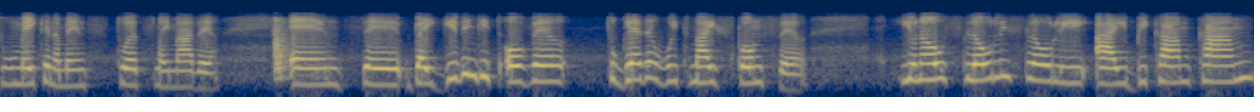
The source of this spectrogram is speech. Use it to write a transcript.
to make an amends towards my mother. And uh, by giving it over together with my sponsor, you know, slowly, slowly, I become calm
